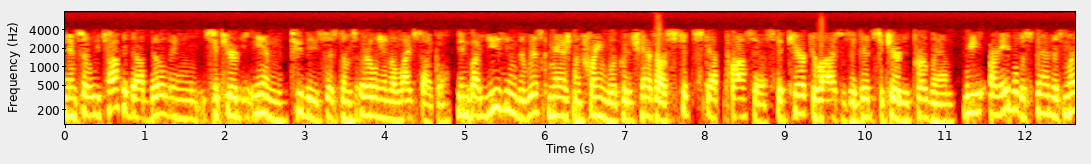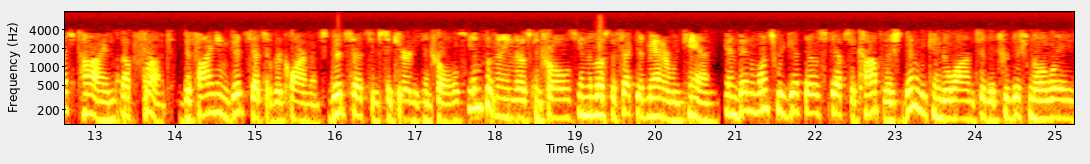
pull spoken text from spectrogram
And so we talk about building security into these systems early in the life cycle. And by using the the risk management framework, which has our six-step process that characterizes a good security program, we are able to spend as much time up front defining good sets of requirements, good sets of security controls, implementing those controls in the most effective manner we can. And then once we get those steps accomplished, then we can go on to the traditional ways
